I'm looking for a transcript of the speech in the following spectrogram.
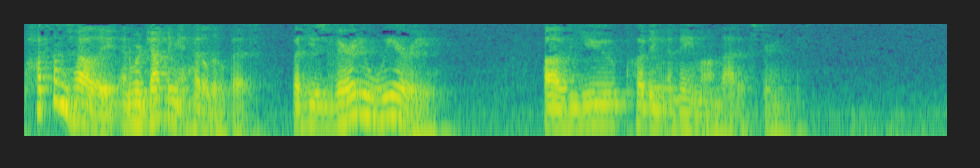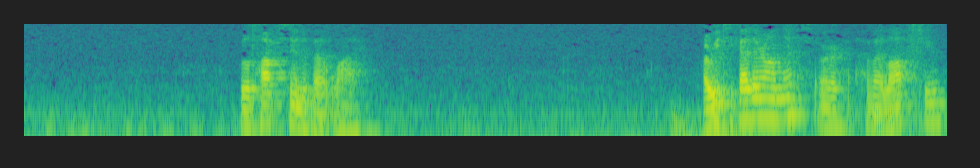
Patanjali, and we're jumping ahead a little bit, but he's very weary of you putting a name on that experience. We'll talk soon about why. Are we together on this, or have I lost you?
